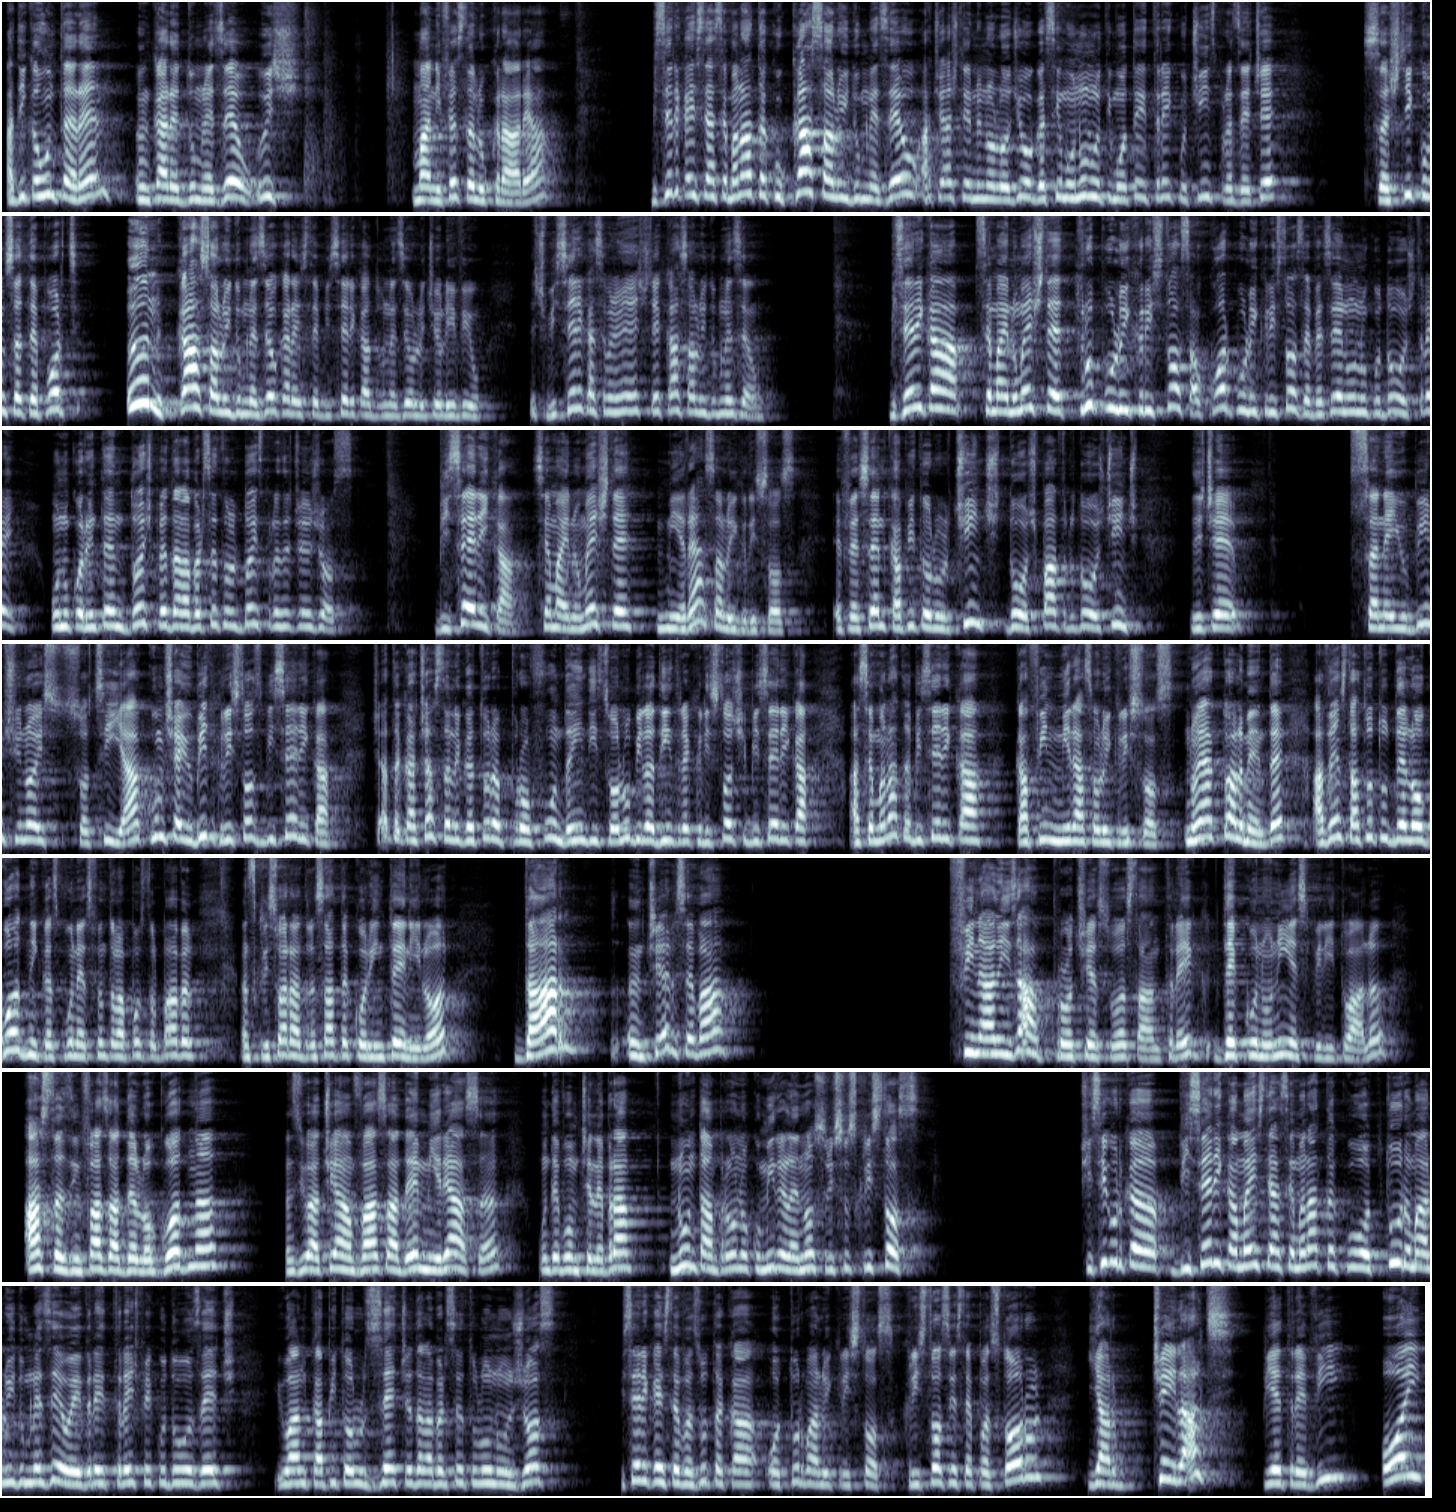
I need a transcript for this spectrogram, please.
adică un teren în care Dumnezeu își manifestă lucrarea Biserica este asemănată cu casa lui Dumnezeu, aceeași terminologie o găsim în 1 Timotei 3 cu 15, să știi cum să te porți în casa lui Dumnezeu, care este Biserica Dumnezeului celui viu. Deci biserica se numește casa lui Dumnezeu. Biserica se mai numește trupul lui Hristos sau corpul lui Hristos, Efeseni 1 cu 23, 1 Corinteni 12 de la versetul 12 în jos. Biserica se mai numește mireasa lui Hristos, Efeseni capitolul 5, 24, 25, zice să ne iubim și noi soția, cum și-a iubit Hristos biserica. Și iată că această legătură profundă, indisolubilă dintre Hristos și biserica, asemănată biserica ca fiind mireasa lui Hristos. Noi actualmente avem statutul de logodnică, spune Sfântul Apostol Pavel în scrisoarea adresată Corintenilor, dar în cer se va finaliza procesul ăsta întreg de cununie spirituală, astăzi în faza de logodnă, în ziua aceea în faza de mireasă, unde vom celebra nunta împreună cu mirele nostru Iisus Hristos. Și sigur că biserica mai este asemănată cu o turmă a lui Dumnezeu, Evrei 13 cu 20, Ioan capitolul 10 de la versetul 1 în jos. Biserica este văzută ca o turmă a lui Hristos. Hristos este păstorul, iar ceilalți, pietre vii, oi,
